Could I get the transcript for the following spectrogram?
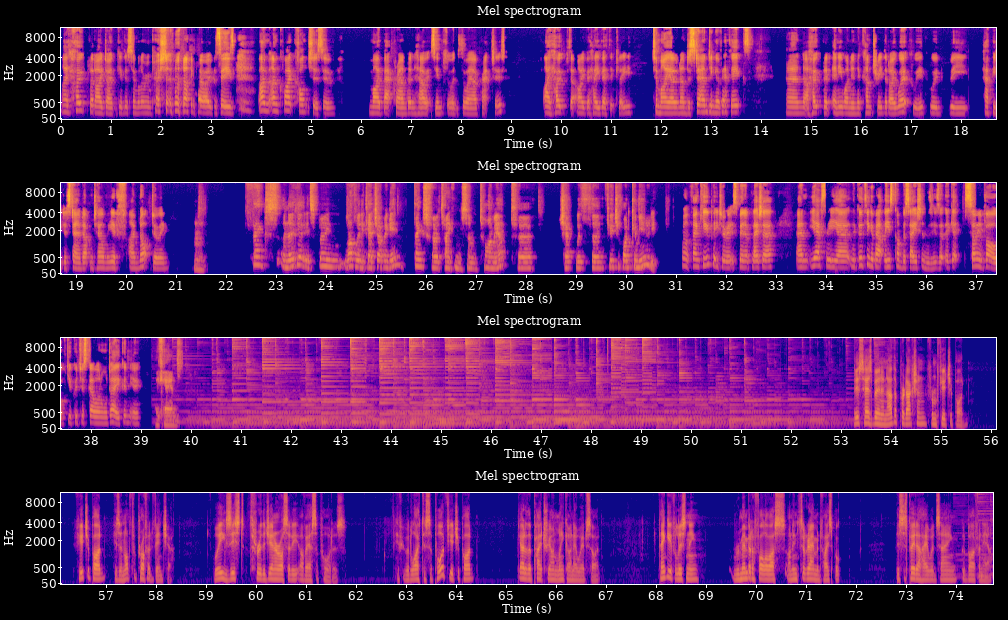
I hope that I don't give a similar impression when I go overseas. I'm I'm quite conscious of my background and how it's influenced the way I practice. I hope that I behave ethically to my own understanding of ethics. And I hope that anyone in the country that I work with would be happy to stand up and tell me if I'm not doing. Mm. Thanks, Anita. It's been lovely to catch up again. Thanks for taking some time out to chat with the FuturePod community. Well, thank you, Peter. It's been a pleasure. And yes, the uh, the good thing about these conversations is that they get so involved. You could just go on all day, couldn't you? They can. This has been another production from FuturePod. FuturePod is a not for profit venture. We exist through the generosity of our supporters. If you would like to support FuturePod, go to the Patreon link on our website. Thank you for listening. Remember to follow us on Instagram and Facebook. This is Peter Hayward saying goodbye for now.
